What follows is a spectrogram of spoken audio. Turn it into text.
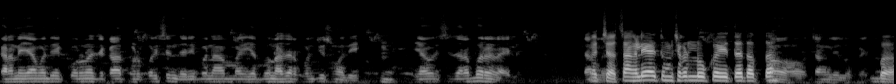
कारण यामध्ये कोरोनाच्या काळात थोडं परेशान झाली पण आम- या दोन हजार पंचवीसमध्ये हं. यावर्षी जरा बरं राहिलं. चांगलं. अच्छा चांगले आहे तुमच्याकडे लोक येतात आता? हो हो चांगले लोक आहेत बर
